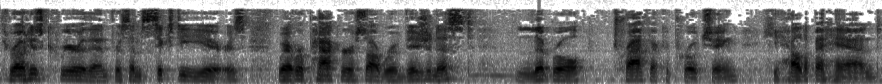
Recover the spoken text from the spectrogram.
Throughout his career, then, for some 60 years, wherever Packer saw revisionist, liberal traffic approaching, he held up a hand,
